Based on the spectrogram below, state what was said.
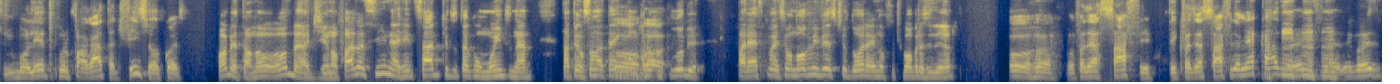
Tem boleto por pagar, tá difícil a coisa. Ô, Betão, não, ô, Dadinho, não faz assim, né? A gente sabe que tu tá com muito, né? Tá pensando até em comprar um clube. Parece que vai ser um novo investidor aí no futebol brasileiro. Uhum. Vou fazer a SAF. Tem que fazer a SAF da minha casa, né? Depois...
